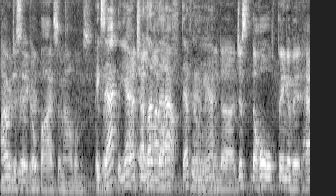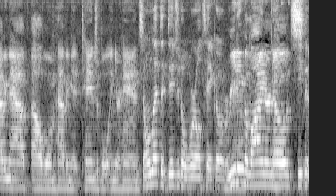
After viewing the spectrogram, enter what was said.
I would just say throw out go buy some albums. Exactly. Yeah, that I changed left my that life. out. Definitely. Yeah, Yeah. And uh, just the whole thing of it, having the ab- album, having it tangible in your hands, Don't let the digital world take over. reading the liner notes. Keep it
